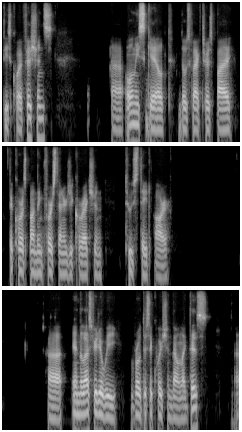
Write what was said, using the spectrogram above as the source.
these coefficients uh, only scaled those vectors by the corresponding first energy correction to state R. Uh, in the last video, we wrote this equation down like this. Uh,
